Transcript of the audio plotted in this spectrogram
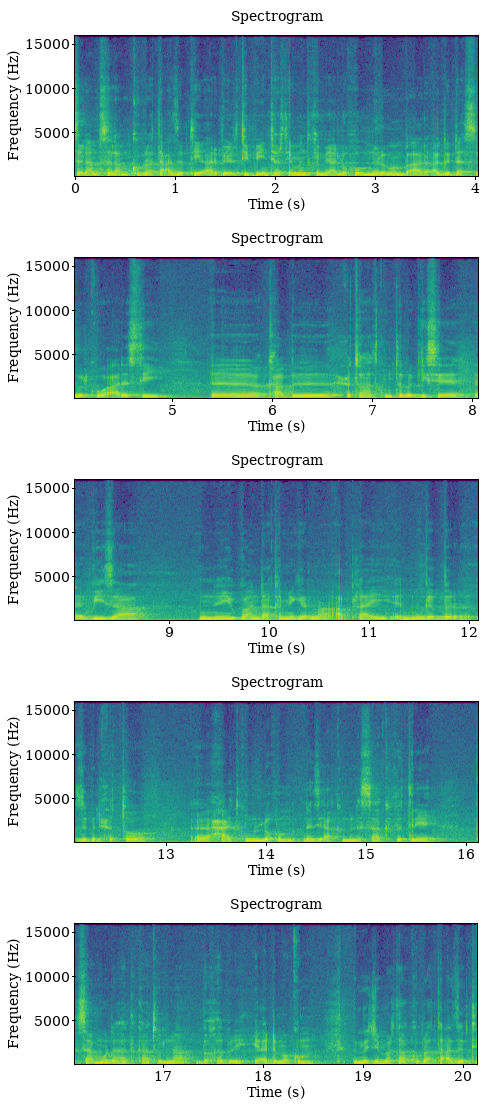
ሰላም ሰላም ክቡራት ተዓዘብቲ ኣርቤል ቲቪ ኢንተርቴንመንት ከመይ ኣለኹም ንሎም እምበኣር ኣገዳሲ ዝብልክዎ ኣርእስቲ ካብ ሕቶታትኩም ተበጊሰ ቪዛ ንዩጋንዳ ከመይ ጌርና ኣፕላይ ንገብር ዝብል ሕቶ ሓየትኩም ኣለኹም ነዚኣ ክምልሳ ክፍትን እየ ክሳብ መወዳእታ ትካተሉና ብክብሪ ይዕድመኩም ብመጀመርታ ክቡራት ተዓዘብቲ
